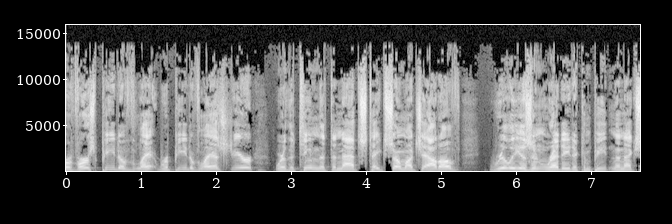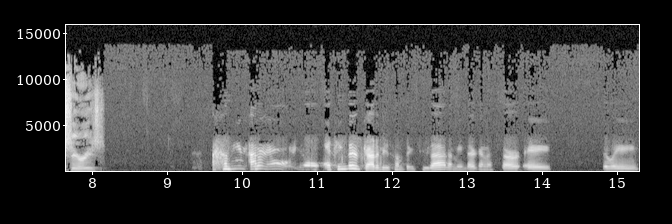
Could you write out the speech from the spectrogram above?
reverse repeat of, repeat of last year where the team that the Nats take so much out of really isn't ready to compete in the next series? I mean, I don't know. You know, I think there's got to be something to that. I mean, they're going to start a really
